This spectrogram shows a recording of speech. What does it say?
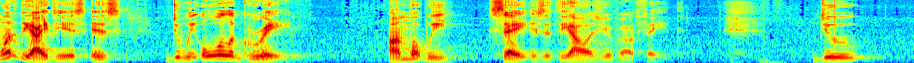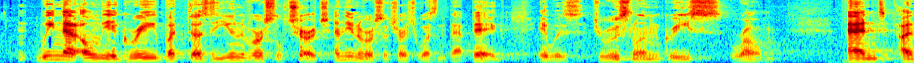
one of the ideas is do we all agree on what we say is the theology of our faith? Do we not only agree, but does the Universal Church, and the Universal Church wasn't that big, it was Jerusalem, Greece, Rome, and, uh,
